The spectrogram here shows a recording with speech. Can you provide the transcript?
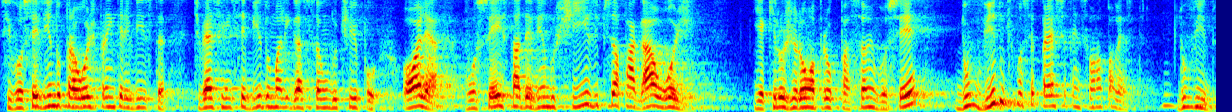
Se você vindo para hoje para a entrevista tivesse recebido uma ligação do tipo: Olha, você está devendo X e precisa pagar hoje, e aquilo gerou uma preocupação em você, duvido que você preste atenção na palestra. Duvido,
